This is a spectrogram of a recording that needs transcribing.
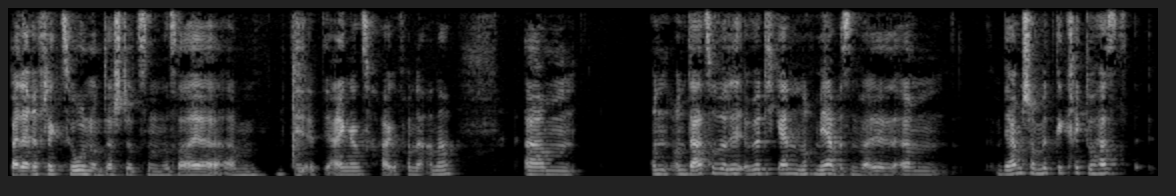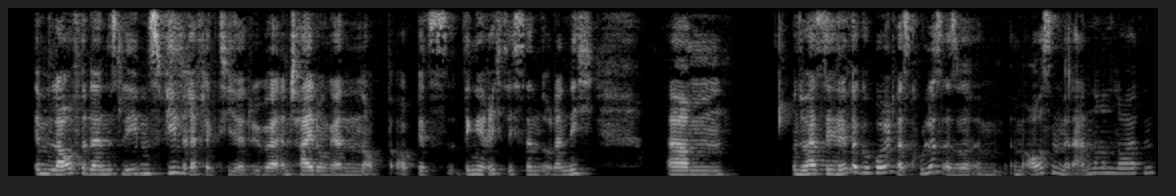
bei der Reflexion unterstützen. Das war ja ähm, die, die Eingangsfrage von der Anna. Ähm, und, und dazu würde, würde ich gerne noch mehr wissen, weil ähm, wir haben schon mitgekriegt, du hast im Laufe deines Lebens viel reflektiert über Entscheidungen, ob, ob jetzt Dinge richtig sind oder nicht. Ähm, und du hast dir Hilfe geholt, was cool ist, also im, im Außen mit anderen Leuten.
